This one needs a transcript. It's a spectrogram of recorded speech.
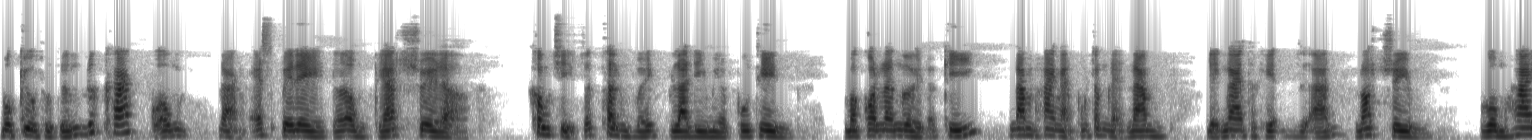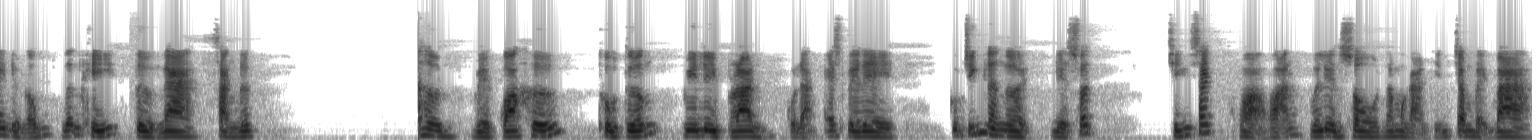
Một cựu thủ tướng Đức khác của ông đảng SPD đó là ông Gerhard Schröder không chỉ rất thân với Vladimir Putin mà còn là người đã ký năm 2005 để Nga thực hiện dự án Nord Stream gồm hai đường ống dẫn khí từ Nga sang Đức. Hơn về quá khứ, Thủ tướng Willy Brandt của đảng SPD cũng chính là người đề xuất chính sách hỏa hoãn với Liên Xô năm 1973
